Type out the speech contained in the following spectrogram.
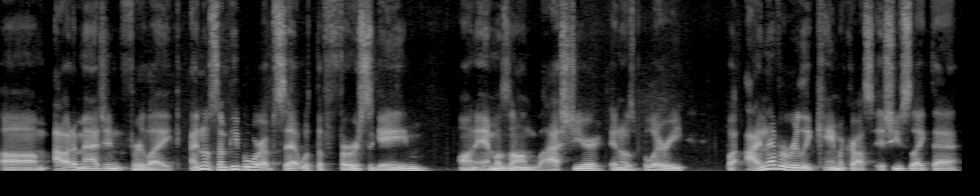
um, I would imagine for like, I know some people were upset with the first game on Amazon last year and it was blurry, but I never really came across issues like that.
